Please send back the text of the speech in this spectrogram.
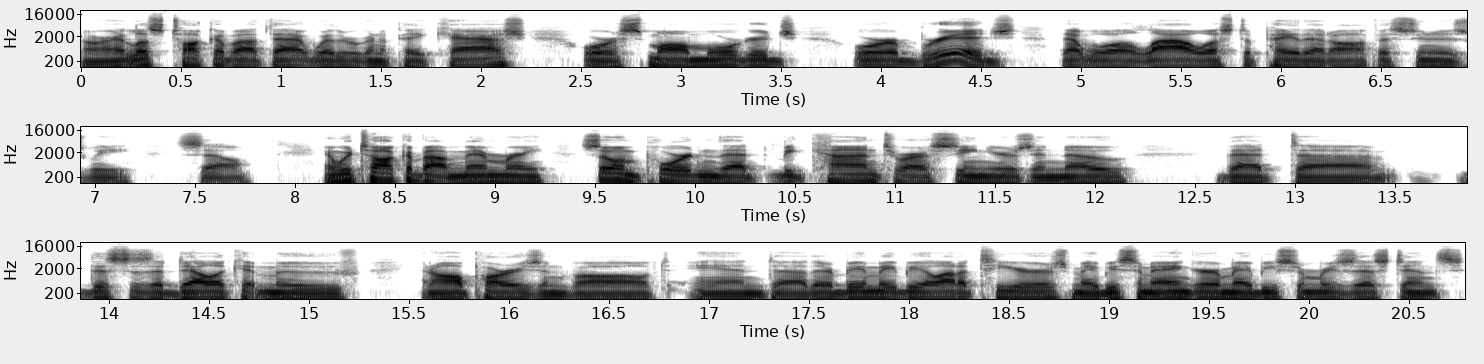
All right, let's talk about that whether we're going to pay cash or a small mortgage or a bridge that will allow us to pay that off as soon as we sell. And we talk about memory, so important that be kind to our seniors and know that uh, this is a delicate move and all parties involved. And uh, there be maybe a lot of tears, maybe some anger, maybe some resistance,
